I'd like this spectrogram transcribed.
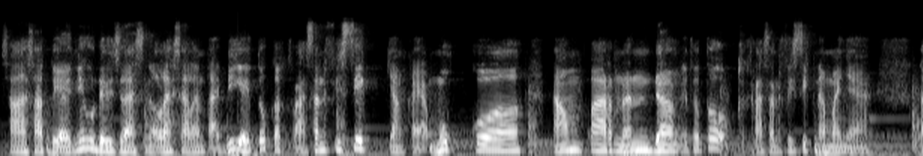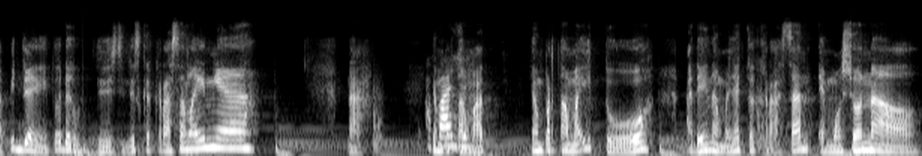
Salah satu yang ini udah dijelasin oleh Selen tadi yaitu kekerasan fisik yang kayak mukul, nampar, nendang itu tuh kekerasan fisik namanya. Tapi dan itu ada jenis-jenis kekerasan lainnya. Nah, Apa yang aja? pertama yang pertama itu ada yang namanya kekerasan emosional.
